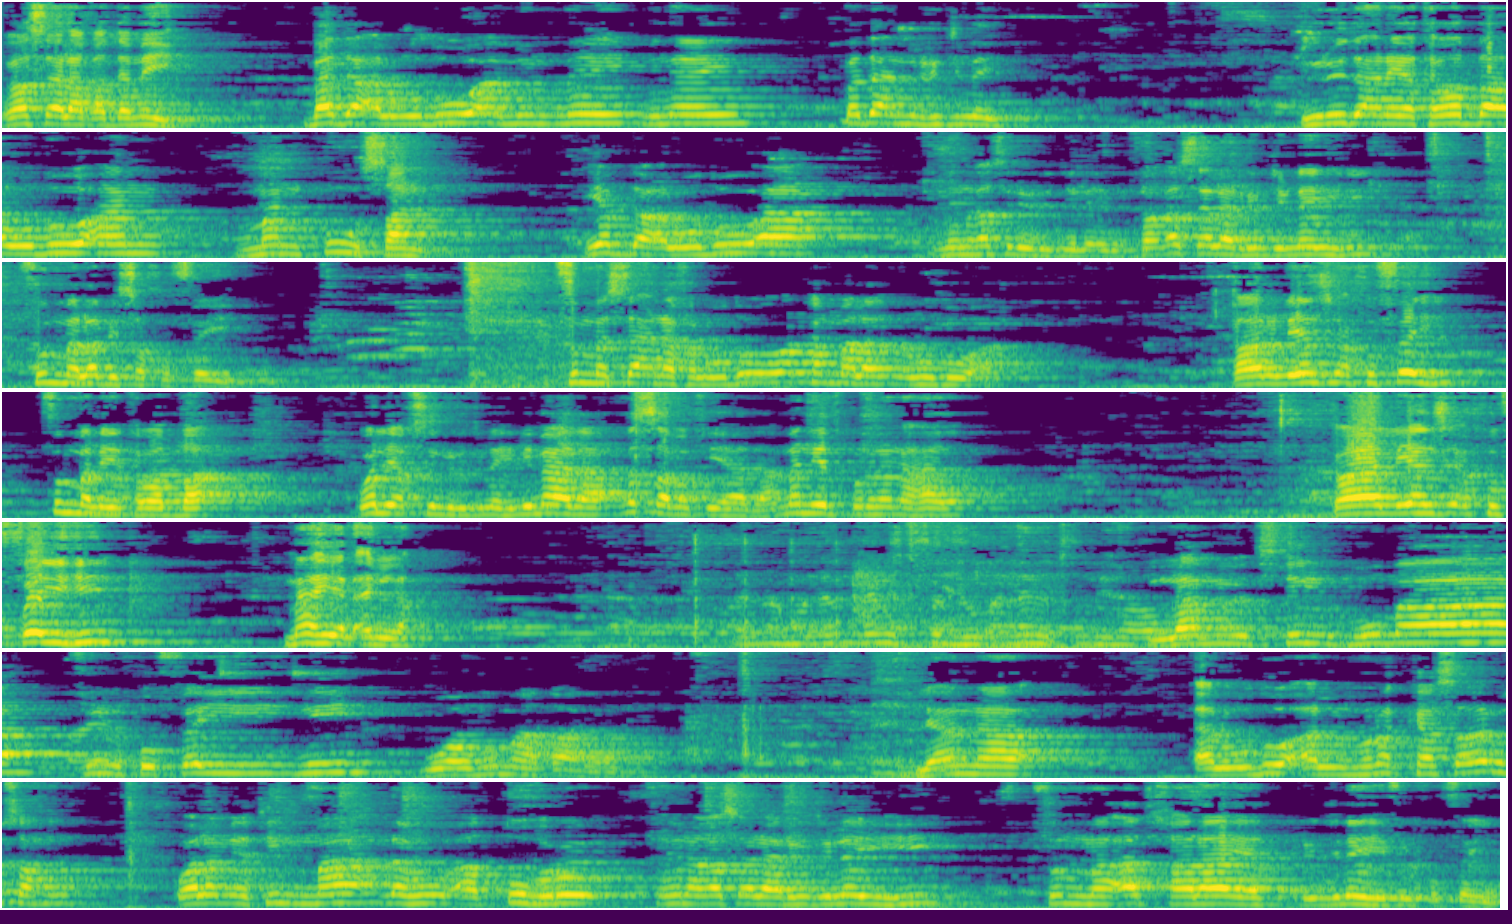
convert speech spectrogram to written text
gasla qadamayhi bada'a alwuduu'a min min ayn? Bada'a min rijlay. Yuriidu an yatawada'a wuduu'an mankuusan yabda alwuduu'a min gasli rijlayni. Fagasla rijlayhi uma labisa kufayhi uma ista'nafa alwuduء wakamala alwuduu'a qaala liyansix kufayhi uma liyatawada walyaqsil rijlayhi. Limaada ma sabab fi hada man yadkur lana hada qaal liyansix kufayhi ma hiya alcila lam yudkilhumaa fi lkufayni wahuma طaahira lianna alwuduء almunakasa غayru saxix walam yatima lahu aلطhru xiina gasla rijlayhi uma adkla rijlayhi fi lkufayn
